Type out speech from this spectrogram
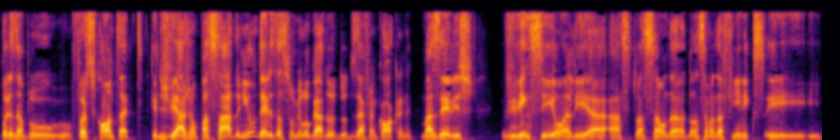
por exemplo, o First Contact, que eles viajam ao passado e nenhum deles assume o lugar do, do Zephyr Cochrane, mas eles vivenciam ali a, a situação da- do lançamento da Phoenix e, e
